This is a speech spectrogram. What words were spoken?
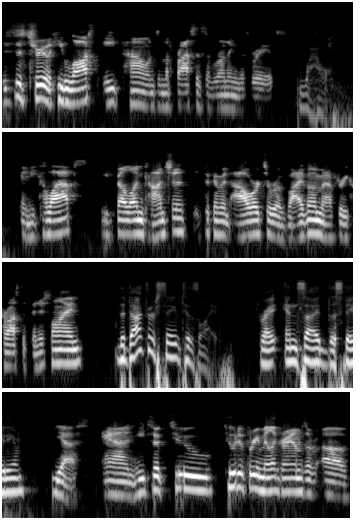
This is true. He lost eight pounds in the process of running this race. Wow. And he collapsed. He fell unconscious. It took him an hour to revive him after he crossed the finish line. The doctor saved his life, right? Inside the stadium. Yes. And he took two two to three milligrams of, of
